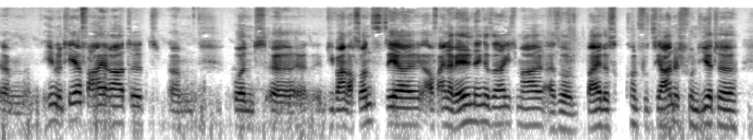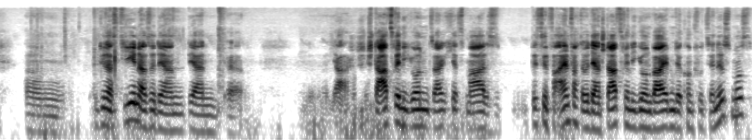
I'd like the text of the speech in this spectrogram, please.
ähm, hin und her verheiratet ähm, und äh, die waren auch sonst sehr auf einer Wellenlänge, sage ich mal. Also beides konfuzianisch fundierte ähm, Dynastien, also deren, deren äh, ja, Staatsreligion, sage ich jetzt mal, das ist ein bisschen vereinfacht, aber deren Staatsreligion war eben der Konfuzianismus.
